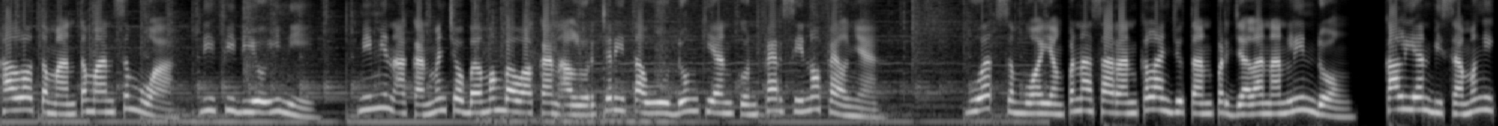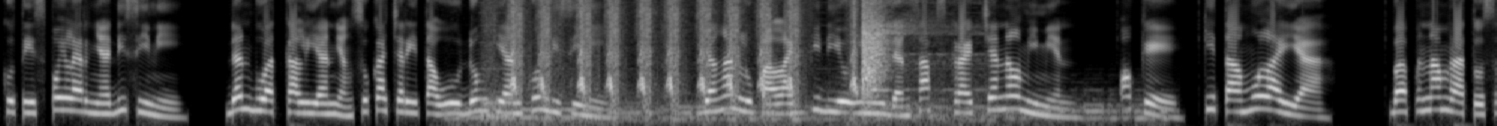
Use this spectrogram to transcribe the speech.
Halo teman-teman semua, di video ini, Mimin akan mencoba membawakan alur cerita Wudong Qiankun versi novelnya. Buat semua yang penasaran kelanjutan perjalanan Lindong, kalian bisa mengikuti spoilernya di sini. Dan buat kalian yang suka cerita Wudong Qiankun di sini, jangan lupa like video ini dan subscribe channel Mimin. Oke, kita mulai ya. Bab 614,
